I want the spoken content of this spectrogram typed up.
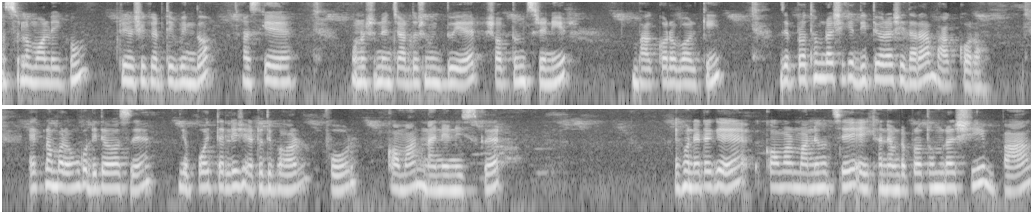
আসসালামু আলাইকুম, প্রিয় শিক্ষার্থীবৃন্দ। আজকে অনুশীলনী চার দশমিক দুইয়ের সপ্তম শ্রেণির ভাগ আর কি? যে প্রথম রাশিকে দ্বিতীয় রাশি দ্বারা ভাগ করো। এক নম্বর অঙ্কটি দেওয়া আছে যে পঁয়তাল্লিশ a to the power four comma nine n square. এখন এটাকে কমার মানে হচ্ছে এইখানে আমরা প্রথম রাশি ভাগ,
